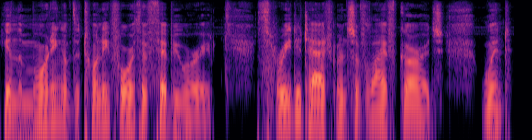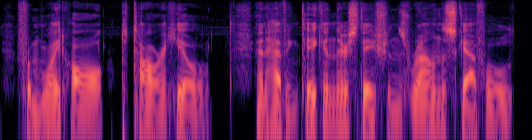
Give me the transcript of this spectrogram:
In the morning of the 24th of February, three detachments of life guards went from Whitehall to Tower Hill, and having taken their ftations round the fcaffold,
